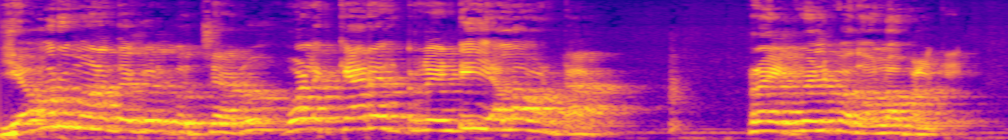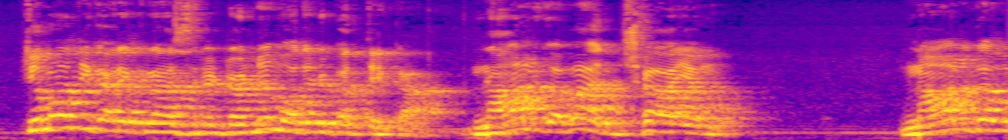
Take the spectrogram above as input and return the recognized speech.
ఎవరు మన దగ్గరకు వచ్చారు? వాళ్ళ క్యారెక్టర్ ఏంటి? ఎలా ఉంటారు? రైట్ వెళ్ళిపోదాం లోపలికి. తిమోతి గారికి రాసినటువంటి మొదటి పత్రిక నాలుగవ అధ్యాయము. నాలుగవ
